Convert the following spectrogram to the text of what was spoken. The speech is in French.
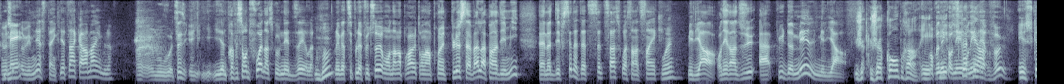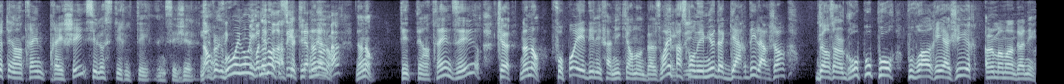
Monsieur Mais- le Premier ministre, c'est inquiétant quand même. Là. Euh, vous- vous- Il y a une profession de foi dans ce que vous venez de dire. Là. Mhm. On investit pour le futur, on emprunte, on emprunte plus avant la pandémie. Euh, notre déficit était de 765 Oui. milliards. On est rendu à plus de 1000 milliards. Je, je comprends. Et, comprenez et qu'on est- on est en- nerveux. Et ce que tu es en train de prêcher, c'est l'austérité, M. Gilles. Non, veux- c'est- oui, oui, on oui. peut pas Non, non, parce que non, non, non. Non, non. Tu es, en train de dire que non, non, faut pas aider les familles qui en ont besoin parce qu'on est mieux de garder l'argent dans un gros pot pour pouvoir réagir à un moment donné.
